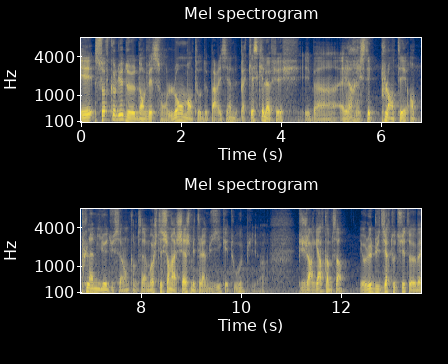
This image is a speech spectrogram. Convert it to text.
Et sauf qu'au lieu d'enlever son long manteau de parisienne, bah, qu'est-ce qu'elle a fait? Et eh ben, elle est restée plantée en plein milieu du salon comme ça. Moi, j'étais sur ma chaise, je mettais la musique et tout, et puis, euh, puis je la regarde comme ça. Et au lieu de lui dire tout de suite, euh, bah,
